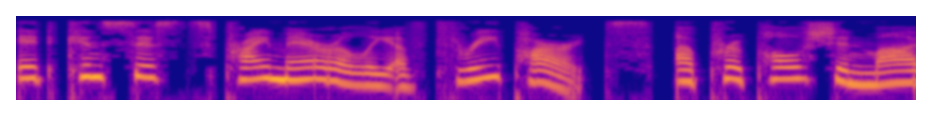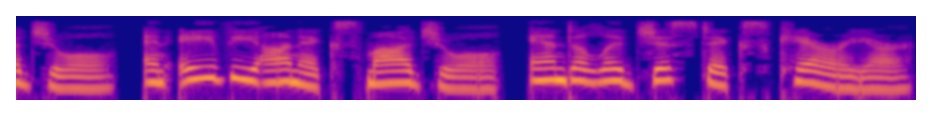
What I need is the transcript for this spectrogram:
It consists primarily of three parts, a propulsion module, an avionics module, and a logistics carrier.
